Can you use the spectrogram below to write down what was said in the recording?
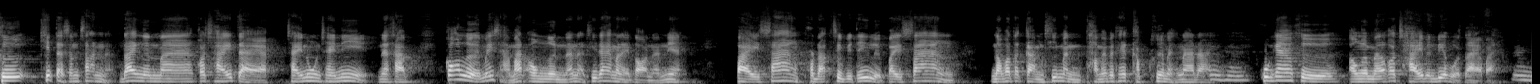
คือคิดแต่สั้นๆน่ะได้เงินมาก็ใช้แจกใช้นู่นใช้นี่นะครับ ก็เลยไม่สามารถเอาเงินนั้นน่ะที่ได้มาในตอนนั้นเนี่ย ไปสร้าง productivity หรือไปสร้าง นวัตกรรมที่มันทำให้ประเทศขับเคลื่อนไปข้างหน้าได้อือฮึพูดง่ายก็คือเอาเงินมาแล้วก็ใช้เป็นเบี้ยหัวแตกไปอืม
